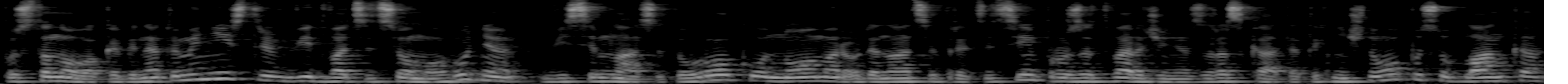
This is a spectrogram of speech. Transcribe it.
Постанова Кабінету міністрів від 27 грудня 2018 року номер 1137 про затвердження зразка та технічного опису бланка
